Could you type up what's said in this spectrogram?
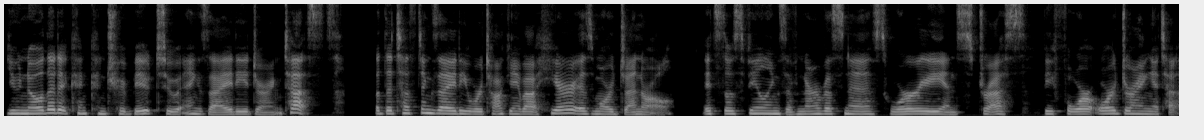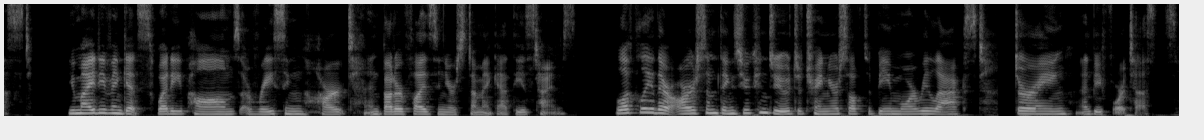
you know that it can contribute to anxiety during tests. But the test anxiety we're talking about here is more general. It's those feelings of nervousness, worry, and stress before or during a test. You might even get sweaty palms, a racing heart, and butterflies in your stomach at these times. Luckily, there are some things you can do to train yourself to be more relaxed during and before tests.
